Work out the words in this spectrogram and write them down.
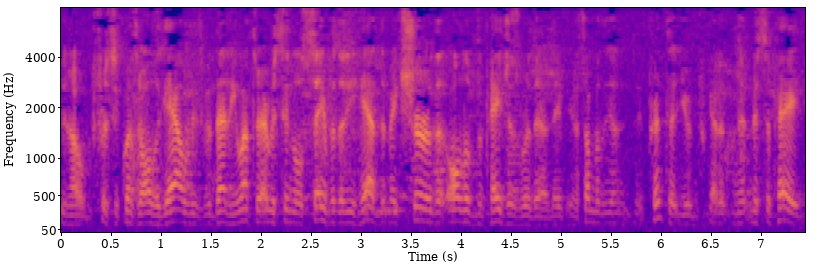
you know first he went through all the galleries, but then he went through every single sefer that he had to make sure that all of the pages were there. They, you know, some of the they print it, you'd forget it, miss a page,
